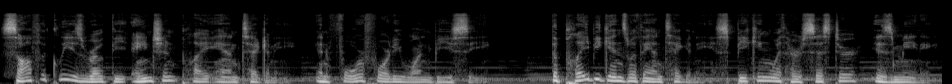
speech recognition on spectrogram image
Sophocles wrote the ancient play Antigone in 441 BC. The play begins with Antigone speaking with her sister Ismene.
